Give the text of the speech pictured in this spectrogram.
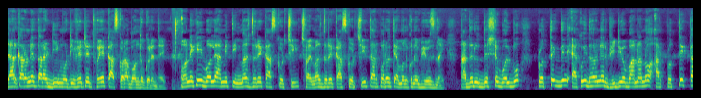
যার কারণে তারা ডিমোটিভেটেড হয়ে কাজ করা বন্ধ করে দেয়। অনেকেই বলে, আমি তিন মাস ধরে কাজ করছি, ছয় মাস ধরে কাজ করছি, তারপরেও তেমন কোনো ভিউজ নাই। তাদের উদ্দেশ্যে বলব, প্রত্যেক দিন একই ধরনের ভিডিও বানানো আর প্রত্যেকটা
